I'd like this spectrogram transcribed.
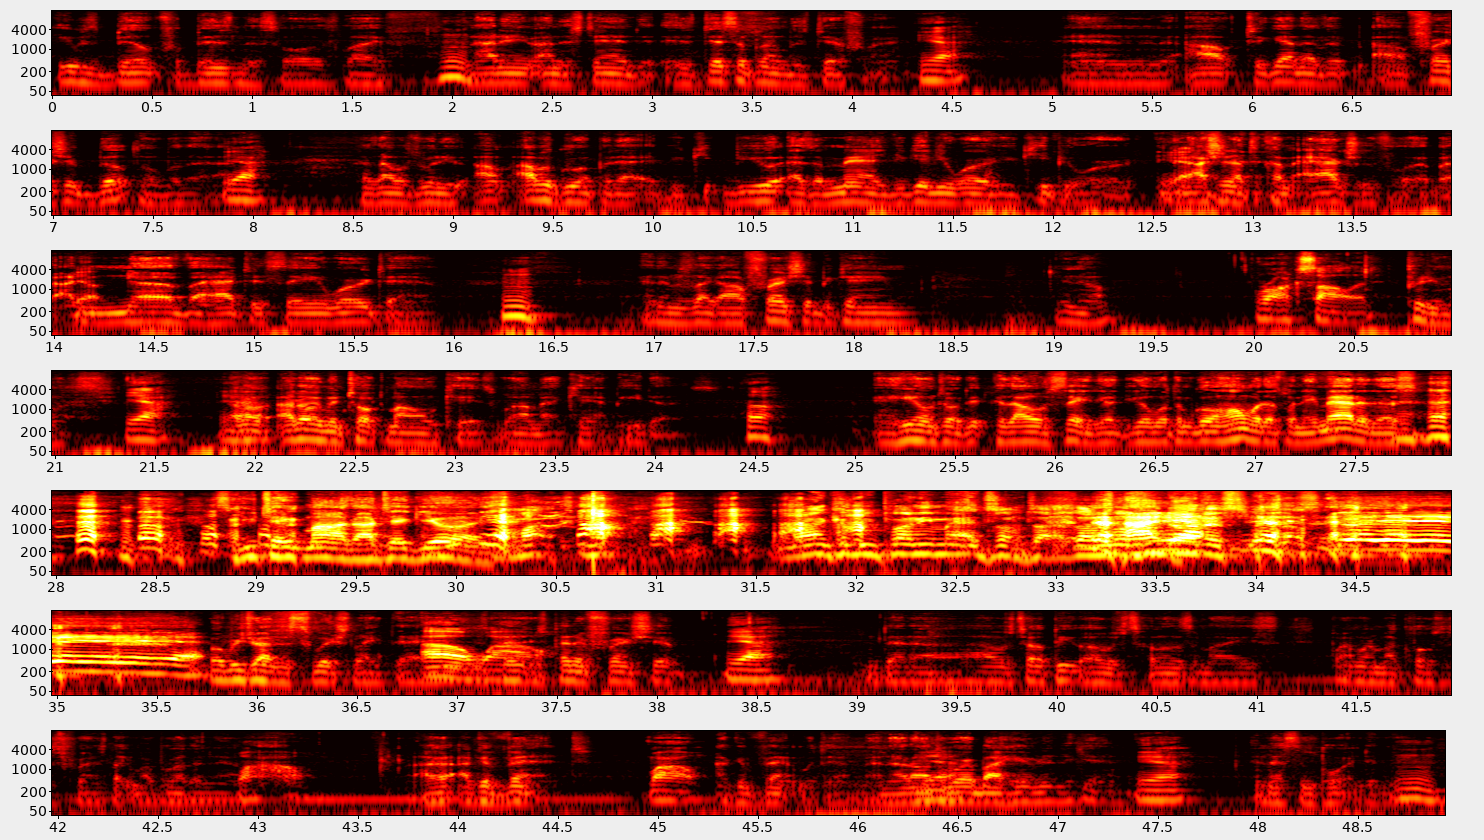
He was built for business all his life, Hmm. and I didn't even understand it. His discipline was different, Yeah. and our together, the, our friendship built over that. Yeah. Because I was really, I, I was grew up with that. If you keep, you as a man, you give your word, you keep your word. And Yeah. I shouldn't have to come ask you for it, but I never had to say a word to him. Hmm. And it was like our friendship became, you know, Rock solid. pretty much. Yeah. I, Yeah. don't, I don't even talk to my own kids when I'm at camp. He does. Huh. And he don't talk to because I always say you don't want them going home with us when they mad at us. so you take mine, I'll take yours. My- Mine can be plenty mad sometimes. I don't know if you Yeah. noticed. yeah, yeah, yeah, yeah, yeah, yeah, yeah. But we try to switch like that. Oh, It's been- wow. It's been a friendship Yeah. that uh, I was telling people. I was telling somebody, he's probably one of my closest friends, like my brother now. Wow. I, I could vent. Wow. I could vent with him, and I don't have to worry about hearing it again. Yeah. And that's important to me. Mm.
